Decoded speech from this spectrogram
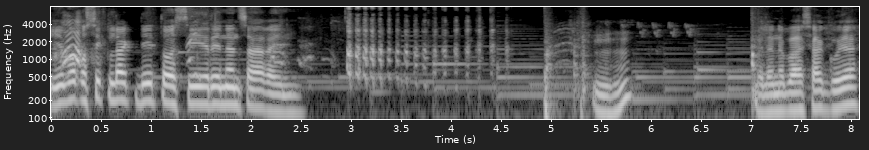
iwan ko si Clark dito, si Renan sa akin. Mhm. Wala na basag, kuya?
